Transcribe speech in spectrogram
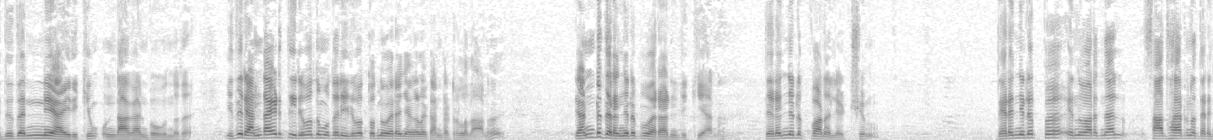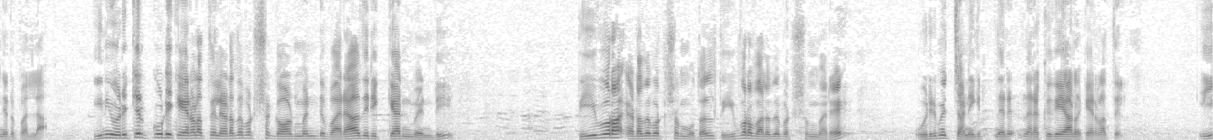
ഇത് തന്നെയായിരിക്കും ഉണ്ടാകാൻ പോകുന്നത്. ഇത് രണ്ടായിരത്തി ഇരുപത് മുതൽ ഇരുപത്തൊന്ന് വരെ ഞങ്ങൾ കണ്ടിട്ടുള്ളതാണ്. രണ്ട് തിരഞ്ഞെടുപ്പ് വരാനിരിക്കുകയാണ്. തിരഞ്ഞെടുപ്പാണ് ലക്ഷ്യം. തെരഞ്ഞെടുപ്പ് എന്ന് പറഞ്ഞാൽ സാധാരണ തെരഞ്ഞെടുപ്പല്ല. ഇനി ഒരിക്കൽ കൂടി കേരളത്തിൽ ഇടതുപക്ഷ ഗവൺമെന്റ് വരാതിരിക്കാൻ വേണ്ടി തീവ്ര ഇടതുപക്ഷം മുതൽ തീവ്ര വലതുപക്ഷം വരെ ഒരുമിച്ച് അണി നിരക്കുകയാണ് കേരളത്തിൽ. ഈ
